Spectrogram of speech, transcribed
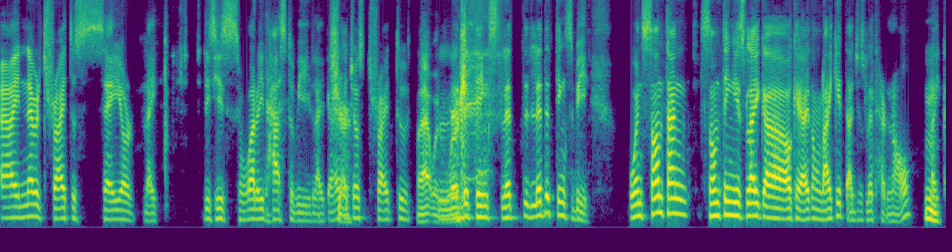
I never try to say or like, this is what it has to be. Like, I- I, just try to that would let work the things let let the things be. When sometimes something is like, uh, okay, I don't like it, I just let her know, Hmm. like,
